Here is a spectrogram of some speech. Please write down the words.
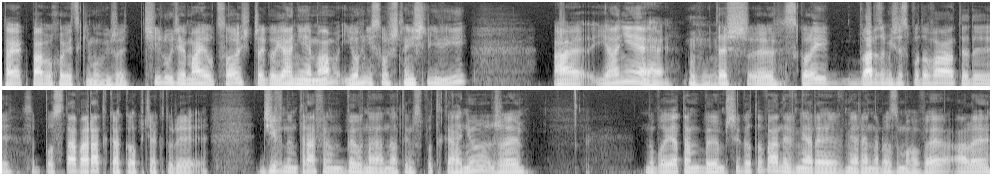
tak jak Paweł Chojecki mówi, że ci ludzie mają coś, czego ja nie mam i oni są szczęśliwi, a ja nie. Mhm. I też e, z kolei bardzo mi się spodobała wtedy postawa Radka Kopcia, który dziwnym trafem był na, na tym spotkaniu, że no bo ja tam byłem przygotowany w miarę, w miarę na rozmowę, ale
